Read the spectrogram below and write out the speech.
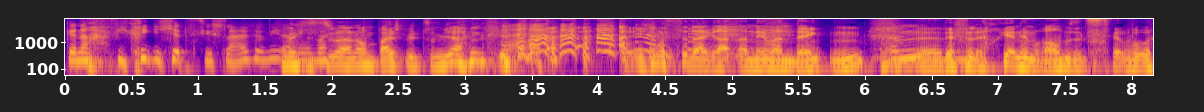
Genau, wie kriege ich jetzt die Schleife wieder? Möchtest du da noch ein Beispiel zu mir anfügen? Ich musste da gerade an jemanden denken, äh, der vielleicht auch hier in dem Raum sitzt, der wo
